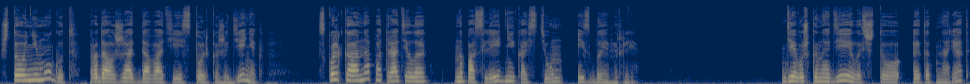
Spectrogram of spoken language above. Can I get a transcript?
что не могут продолжать давать ей столько же денег, сколько она потратила на последний костюм из Беверли. Девушка надеялась, что этот наряд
